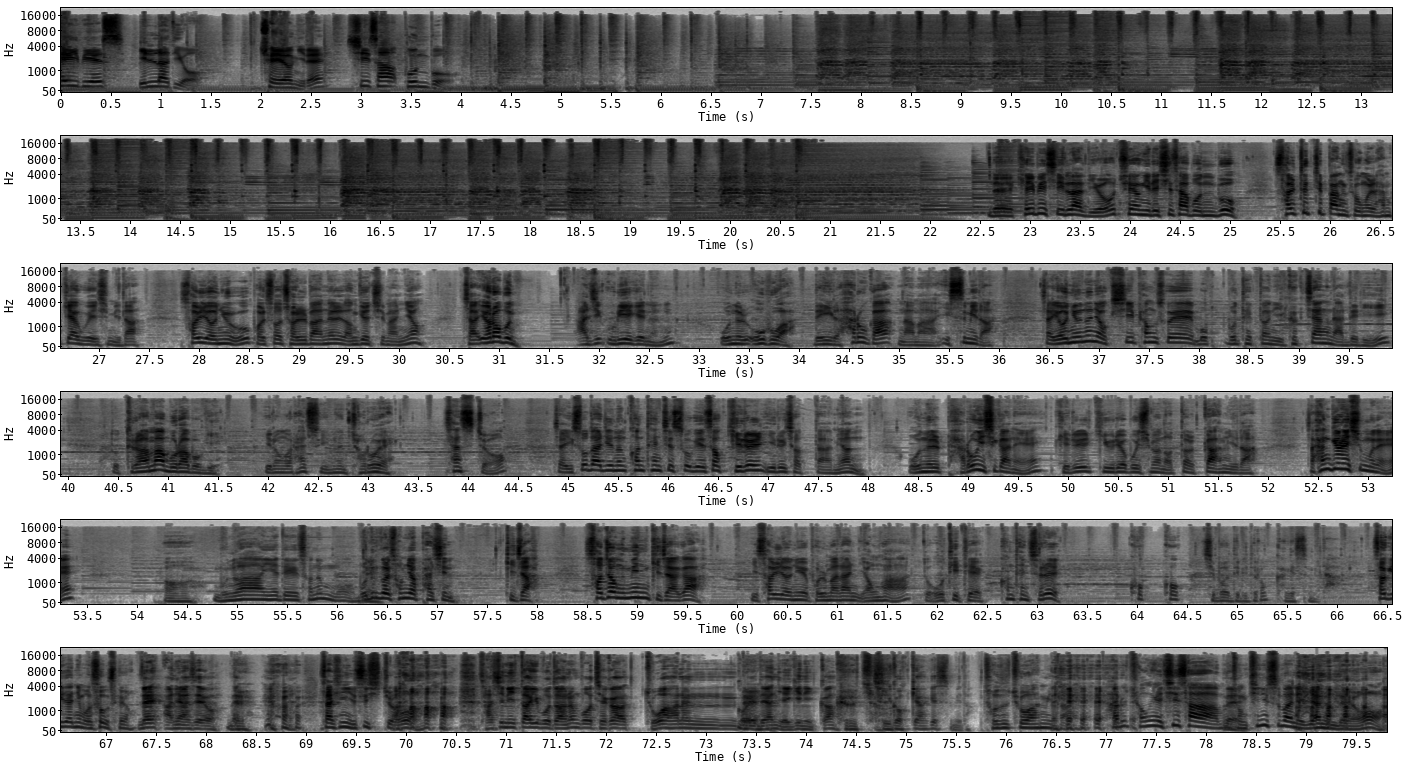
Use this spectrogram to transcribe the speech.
KBS 1라디오 최영일의 시사본부 네, KBS 1라디오 최영일의 시사본부 설 특집 방송을 함께하고 계십니다. 설 연휴 벌써 절반을 넘겼지만요. 자, 여러분. 아직 우리에게는 오늘 오후와 내일 하루가 남아 있습니다. 자, 연휴는 역시 평소에 못, 못했던 이 극장 나들이 또 드라마 몰아보기 이런 걸 할 수 있는 절호의 찬스죠. 자, 이 쏟아지는 컨텐츠 속에서 길을 잃으셨다면 오늘 바로 이 시간에 귀를 기울여 보시면 어떨까 합니다. 자, 한겨레 신문에 어, 문화에 대해서는 뭐 모든 네. 걸 섭렵하신 기자 서정민 기자가 이 설 연휴에 볼만한 영화 또 OTT의 컨텐츠를 콕콕 집어드리도록 하겠습니다. 서 기자님 어서 오세요. 네, 안녕하세요. 네. 자신 있으시죠? 자신 있다기보다는 뭐 제가 좋아하는 거에 네. 대한 얘기니까 그렇죠. 즐겁게 하겠습니다. 저도 좋아합니다. 네. 하루 종일 시사, 뭐 네. 정치 뉴스만 얘기하는데요.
